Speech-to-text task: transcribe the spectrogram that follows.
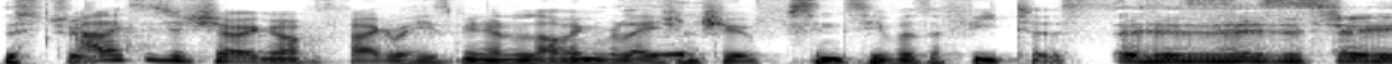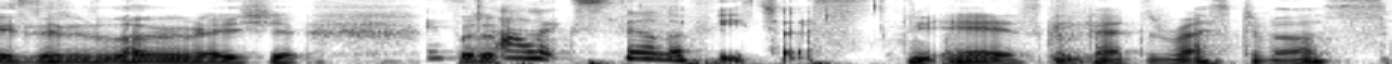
It's true. Alex is just showing off the fact that he's been in a loving relationship since he was a fetus. this, is, is true. He's in a loving relationship. Is But the- Alex still a fetus? He is compared to the rest of us.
